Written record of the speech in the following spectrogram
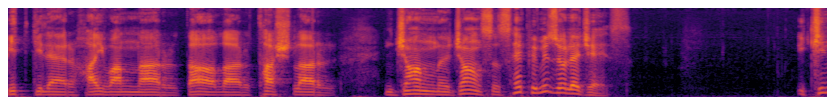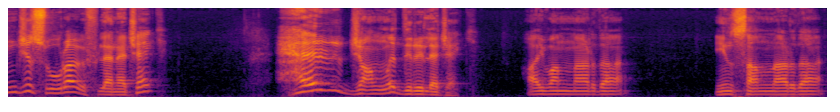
Bitkiler, hayvanlar, dağlar, taşlar, canlı, cansız hepimiz öleceğiz. İkinci sura üflenecek. Her canlı dirilecek. Hayvanlarda, insanlarda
